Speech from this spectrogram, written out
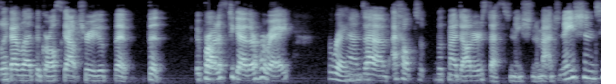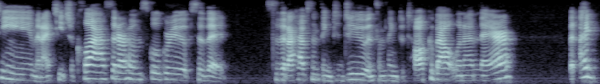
like I led the Girl Scout troop that that it brought us together, hooray. Right. And um, I helped with my daughter's Destination Imagination team, and I teach a class at our homeschool group so that so that I have something to do and something to talk about when I'm there. But I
